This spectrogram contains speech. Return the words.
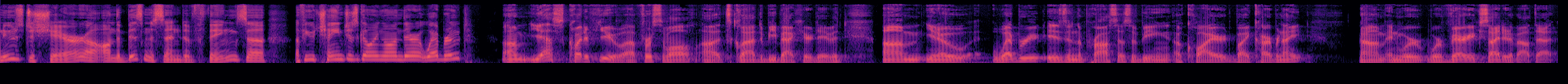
news to share uh, on the business end of things. Uh, a few changes going on there at WebRoot? Um, yes, quite a few. Uh, first of all, uh, it's glad to be back here, David. Um, you know, WebRoot is in the process of being acquired by Carbonite, um, and we're we're very excited about that.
